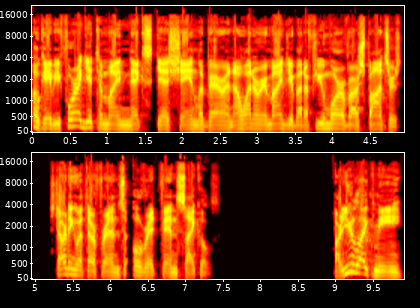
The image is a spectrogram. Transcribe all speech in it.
Okay, before I get to my next guest, Shane LeBaron, I want to remind you about a few more of our sponsors, starting with our friends over at Finn Cycles. Are you like me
